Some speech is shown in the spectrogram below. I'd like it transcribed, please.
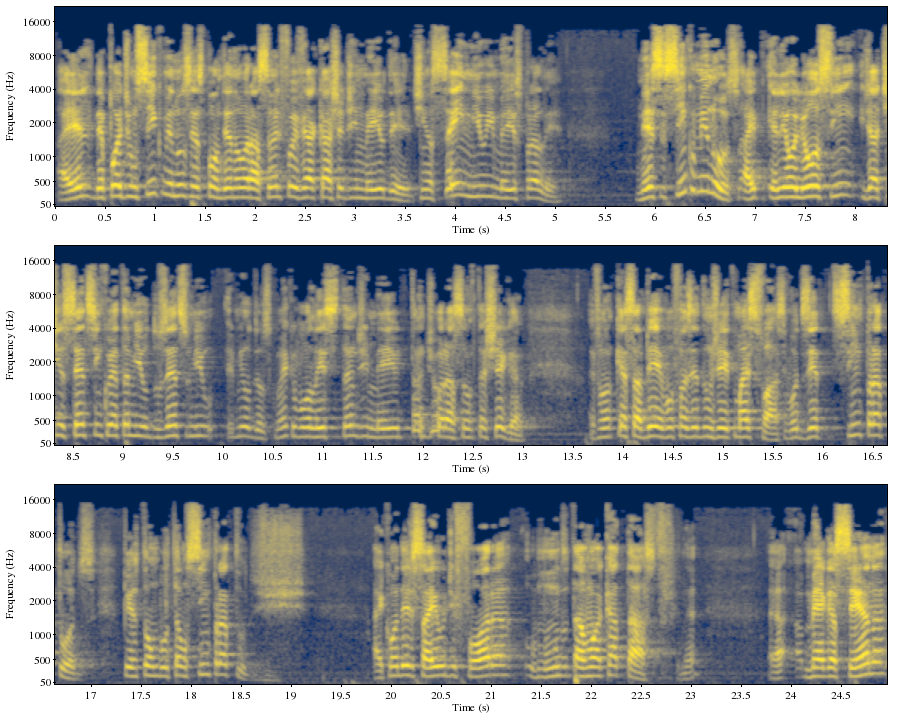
Aí ele, depois de uns cinco minutos respondendo a oração, ele foi ver a caixa de e-mail dele. Tinha 100 mil e-mails para ler. Nesses cinco minutos, aí ele olhou assim e já tinha 150 mil, 200 mil. Meu Deus, como é que eu vou ler esse tanto de e-mail, tanto de oração que está chegando? Aí falou, quer saber? Eu vou fazer de um jeito mais fácil. vou dizer sim para todos. Apertou um botão sim para tudo. Aí quando ele saiu de fora, o mundo estava uma catástrofe. Né? É, Mega Sena,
